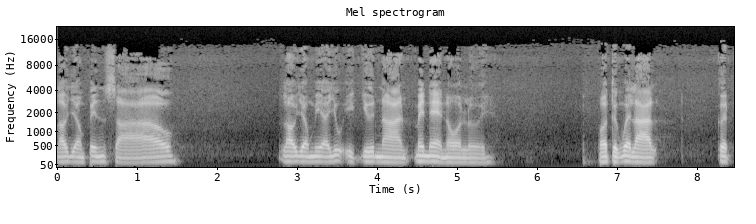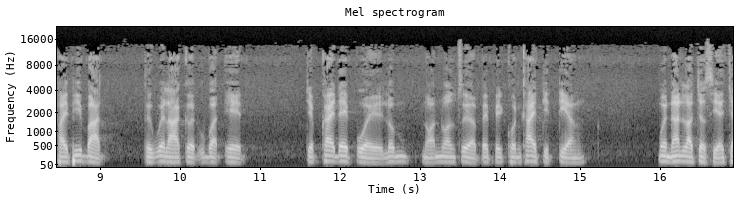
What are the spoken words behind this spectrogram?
เรายังเป็นสาว เรายังมีอายุอีกยืนนานไม่แน่นอนเลย พอถึงเวลาเกิดภัยพิบัติ ถึงเวลาเกิดอุบัติเหตุเจ็บไข้ได้ป่วย ล้มนอนนอนเสือไปเป็นคนไข้ติดเตียง เมื่อนั้นเราจะเสียใจ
